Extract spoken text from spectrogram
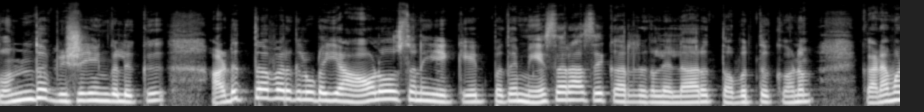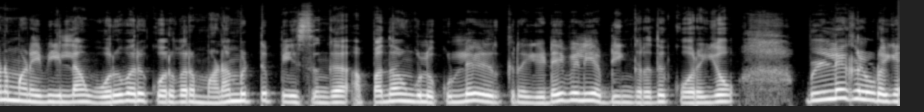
சொந்த விஷயங்களுக்கு அடுத்தவர்களுடைய ஆலோசனையை கேட்பதை மேசராசைக்காரர்கள் எல்லாரும் தவிர்த்துக்கணும். கணவன் மனைவி எல்லாம் ஒருவருக்கொருவர் மனம் விட்டு பேசுங்க. அப்போ தான் உங்களுக்குள்ளே இருக்கிற இடைவெளி அப்படிங்கிறது குறையும். பிள்ளைகளுடைய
